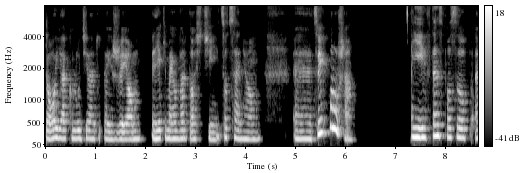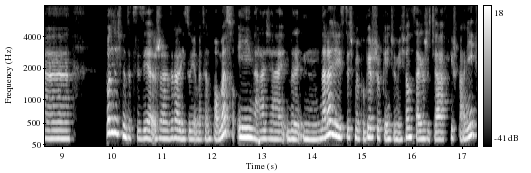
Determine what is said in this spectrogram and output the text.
to, jak ludzie tutaj żyją, jakie mają wartości, co cenią, e, co ich porusza. I w ten sposób e, podjęliśmy decyzję, że zrealizujemy ten pomysł i na razie, my- na razie jesteśmy po pierwszych pięciu miesiącach życia w Hiszpanii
